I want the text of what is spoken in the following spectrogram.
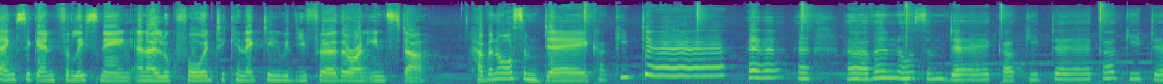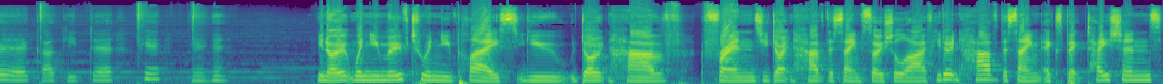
Thanks again for listening, and I look forward to connecting with you further on Insta. Have an awesome day, ka kite. Have an awesome day, ka kite, kakite, ka kite. You know, when you move to a new place, you don't have friends, you don't have the same social life, you don't have the same expectations.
